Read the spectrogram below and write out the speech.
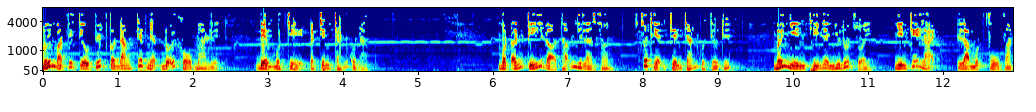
Đối mặt với tiêu tuyết còn đang tiếp nhận nỗi khổ ma luyện, Điểm một chỉ ở trên chắn của nàng. Một ấn ký đỏ thẫm như là son Xuất hiện trên trán của tiêu tuyết. Mới nhìn thì là như đốt rồi Nhìn kỹ lại là một phù văn.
